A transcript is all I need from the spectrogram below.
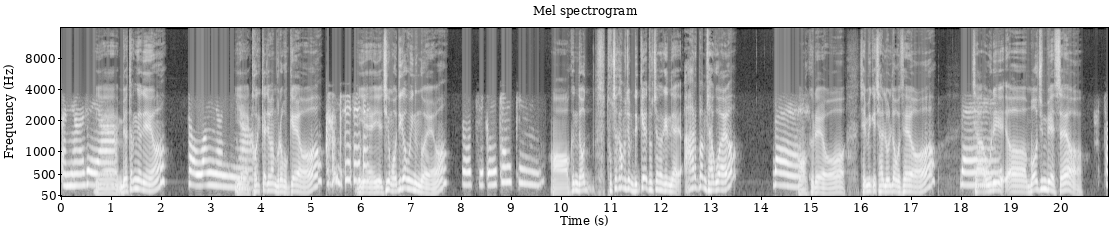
안녕하세요. 예, 몇 학년이에요? 저 5학년이요. 예, 거기까지만 물어볼게요. 네. 예, 예, 지금 어디 가고 있는 거예요? 저 지금 캠핑. 어, 근데 너 도착하면 좀 늦게 도착하겠네. 아, 하룻밤 자고 와요? 네. 어, 그래요. 재밌게 잘 놀다 오세요. 네. 자, 우리, 어, 뭐 준비했어요? 저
